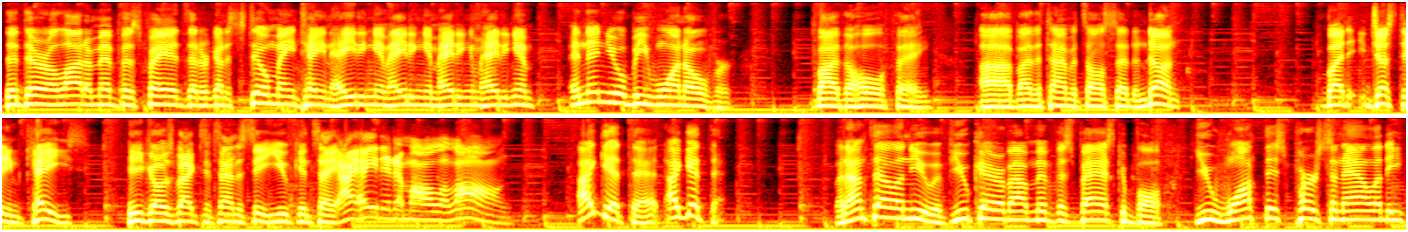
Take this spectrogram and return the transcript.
that there are a lot of Memphis fans that are going to still maintain hating him, hating him, hating him, hating him, and then you'll be won over by the whole thing uh, by the time it's all said and done. But just in case he goes back to Tennessee, you can say, I hated him all along. I get that. I get that. But I'm telling you, if you care about Memphis basketball, you want this personality,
